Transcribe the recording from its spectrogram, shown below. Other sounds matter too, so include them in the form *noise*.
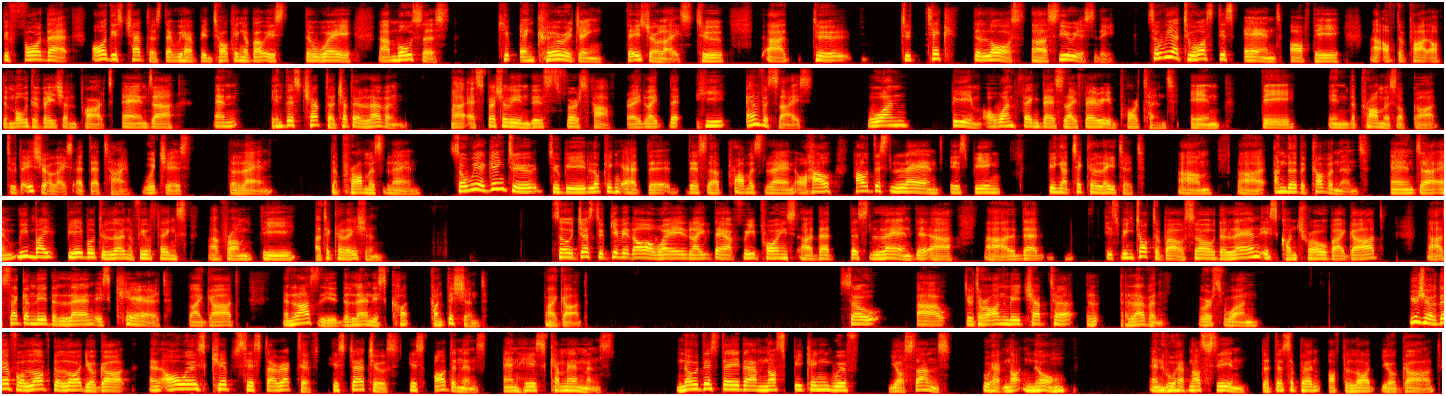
before that, all these chapters that we have been talking about is the way uh, Moses keep encouraging the Israelites to uh, to to take the laws uh, seriously. So we are towards this end of the uh, of the part of the motivation part, and uh, and in this chapter, chapter eleven, uh, especially in this first half, right? Like that he emphasized one theme or one thing that's like very important in the in the promise of God to the Israelites at that time, which is the land, the promised land. So we are going to to be looking at the this uh, promised land or how how this land is being being articulated um, uh, under the covenant and uh, and we might be able to learn a few things uh, from the articulation. So just to give it all away, like there are three points uh, that this land uh, uh, that is being talked about. So the land is controlled by God. Uh, secondly, the land is cared by God. And lastly, the land is con conditioned by God. So uh, Deuteronomy chapter 11, verse 1. You shall therefore love the Lord your God and always keep his directives, his statutes, his ordinance, and his commandments. Know this day that I'm not speaking with your sons who have not known and who have not seen the discipline of the Lord your God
